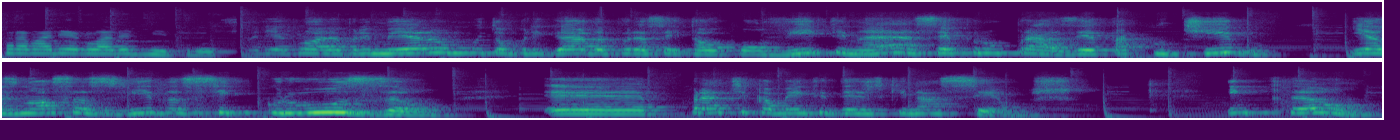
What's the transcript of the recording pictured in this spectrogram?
para Maria Glória Dietrich? Maria Glória, primeiro, muito obrigada por aceitar o convite, né? É sempre um prazer estar contigo e as nossas vidas se cruzam é, praticamente desde que nascemos. Então,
